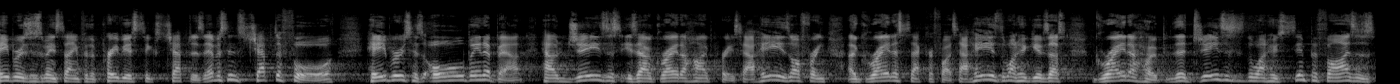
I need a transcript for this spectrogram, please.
Hebrews has been saying for the previous six chapters. Ever since chapter 4, Hebrews has all been about how Jesus is our greater high priest, how he is offering a greater sacrifice, how he is the one who gives us greater hope, that Jesus is the one who sympathizes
